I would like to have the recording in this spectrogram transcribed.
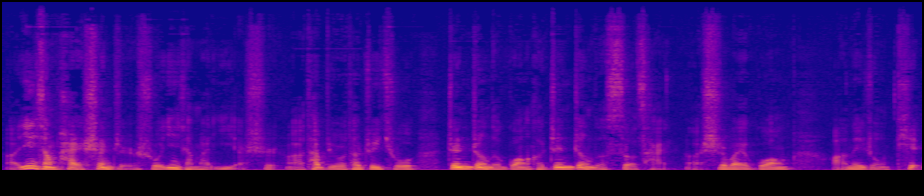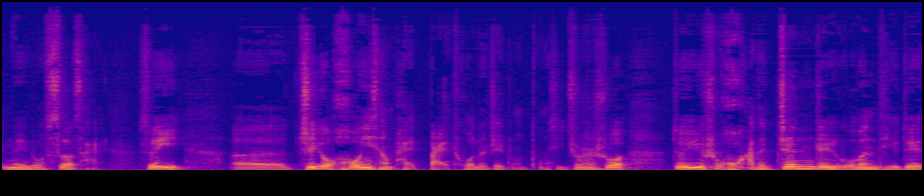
啊。印象派甚至说印象派也是啊。他比如他追求真正的光和真正的色彩啊，室外光啊那种天那种色彩。所以呃，只有后印象派摆脱了这种东西，就是说对于说画的真这个问题，对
